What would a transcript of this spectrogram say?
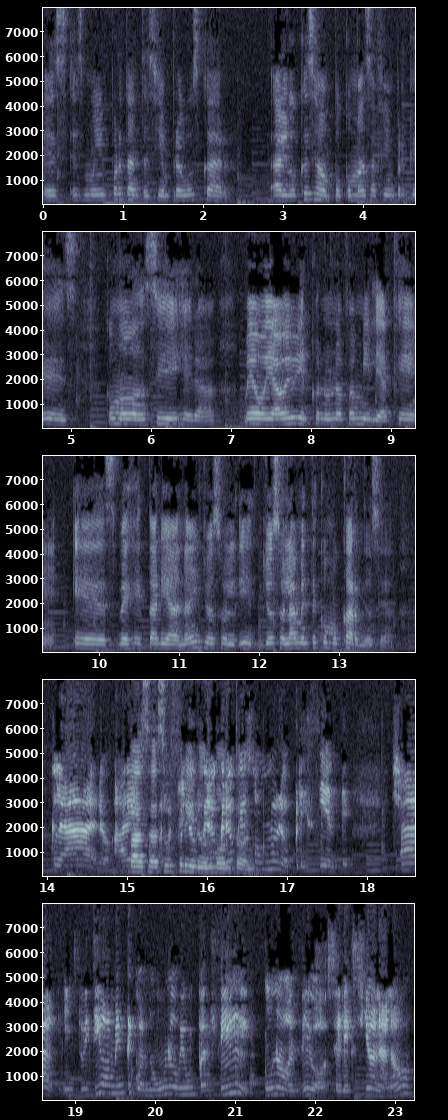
Es, es muy importante siempre buscar algo que sea un poco más afín porque es como si dijera, me voy a vivir con una familia que es vegetariana y yo, sol, y yo solamente como carne, o sea. Claro, a vas a sufrir pero, un montón. Creo que eso uno lo presiente. Ya intuitivamente cuando uno ve un perfil, uno, digo, selecciona, ¿no?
